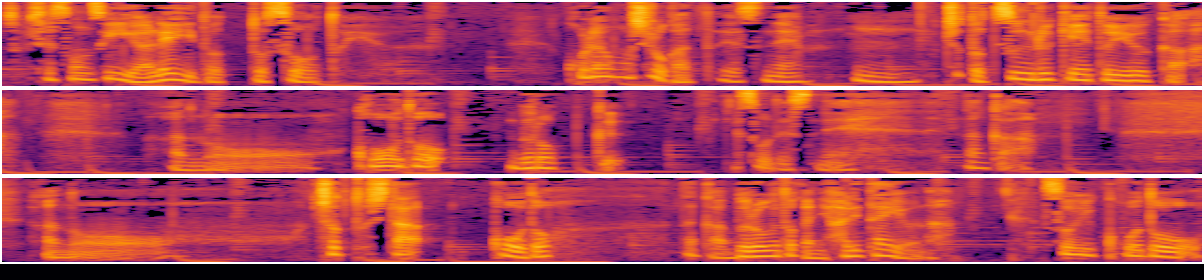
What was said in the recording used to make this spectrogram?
そしてその次が Ray.so という、これは面白かったですね。うん、ちょっとツール系というか、あの、コードブロック、そうですね。なんか、あの、ちょっとしたコード、なんかブログとかに貼りたいような、そういうコードを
